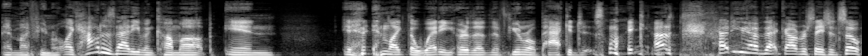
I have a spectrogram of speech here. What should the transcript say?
at my funeral. Like, how does that even come up in? In, in like the wedding or the, the funeral packages, like how how do you have that conversation? So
